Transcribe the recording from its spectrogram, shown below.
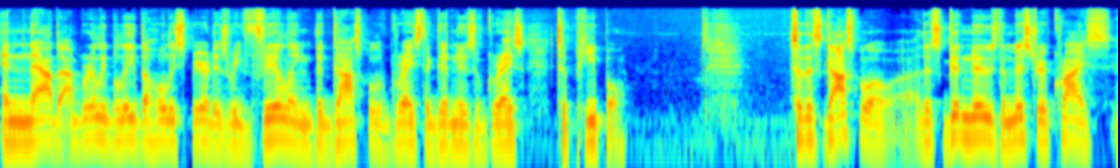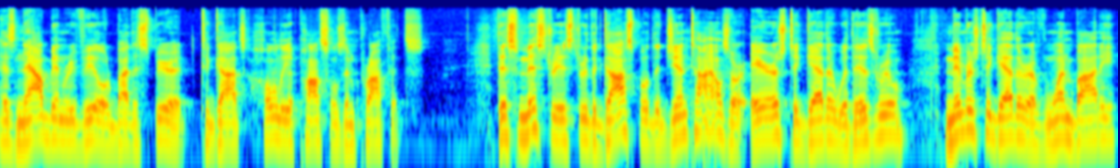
And now that I really believe the Holy Spirit is revealing the gospel of grace, the good news of grace to people. So, this gospel, uh, this good news, the mystery of Christ, has now been revealed by the Spirit to God's holy apostles and prophets. This mystery is through the gospel the Gentiles are heirs together with Israel members together of one body,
